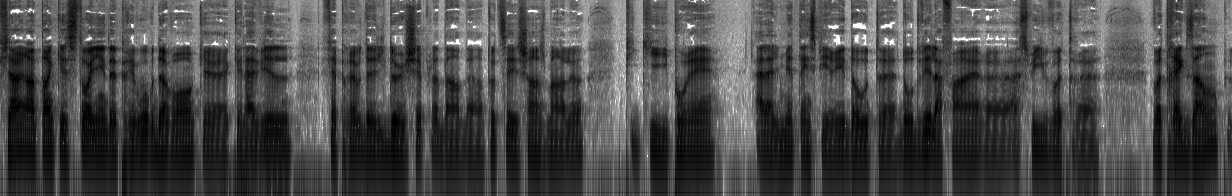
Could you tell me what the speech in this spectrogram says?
fier en tant que citoyen de Prévost de voir que, que la ville fait preuve de leadership dans, dans tous ces changements-là, puis qui pourrait, à la limite, inspirer d'autres euh, villes à faire, euh, à suivre votre, euh, votre exemple.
